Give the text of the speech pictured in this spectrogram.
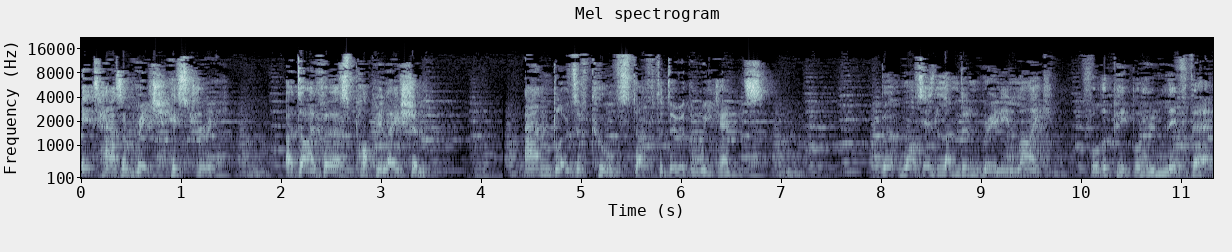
It has a rich history, a diverse population, and loads of cool stuff to do at the weekends. But what is London really like for the people who live there?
